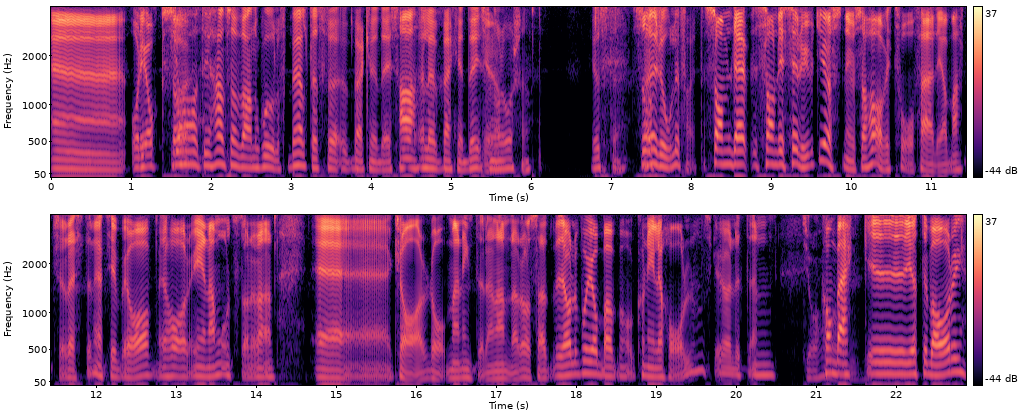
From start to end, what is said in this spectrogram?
Eh, och det är också... Ja, det är han som vann Wolf-bältet för back in the days, Ja. eller back in the days för Ja. några år sedan. Just det. Så- han är en rolig fight. Som det, som det ser ut just nu så har vi två färdiga matcher. Resten är TBA. Vi har ena motståndaren eh, klar då, men inte den andra då. Så att vi håller på att jobba med Cornelia Holm, ska göra en liten Ja. comeback i Göteborg,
